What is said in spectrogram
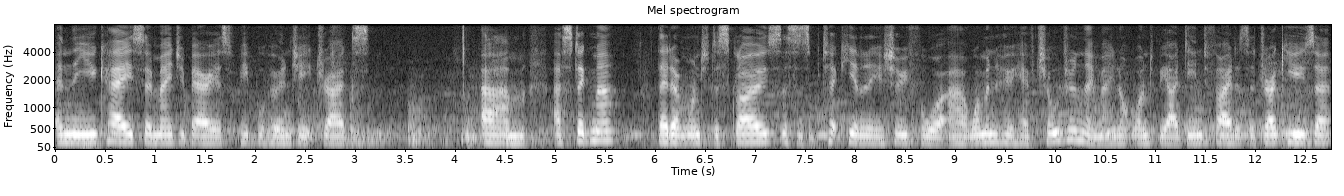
In the UK, so major barriers for people who inject drugs um, a stigma they don't want to disclose. This is a particular issue for uh, women who have children. They may not want to be identified as a drug user,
